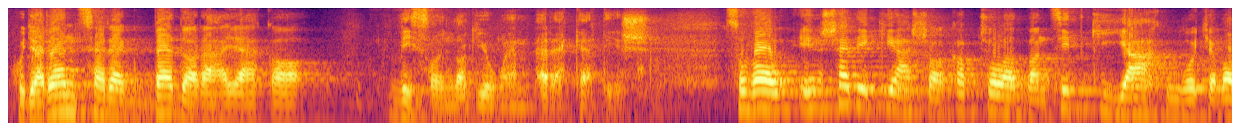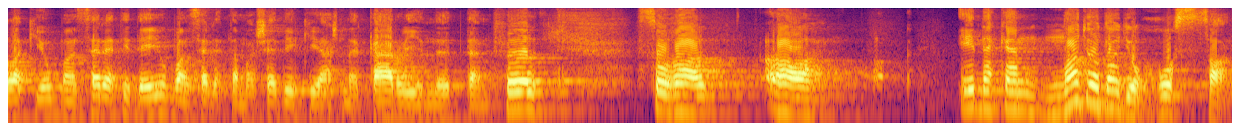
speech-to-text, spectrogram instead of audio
hogy a rendszerek bedarálják a viszonylag jó embereket is. Szóval én Sedékiással kapcsolatban Citki Jáhú, hogyha valaki jobban szereti, de jobban szeretem a Sedékiást, mert Károlyén nőttem föl. Szóval a, én nekem nagyon-nagyon hosszan,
